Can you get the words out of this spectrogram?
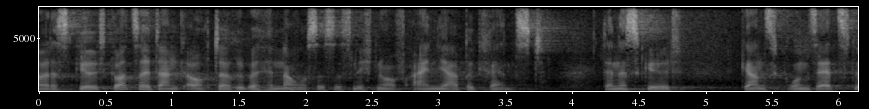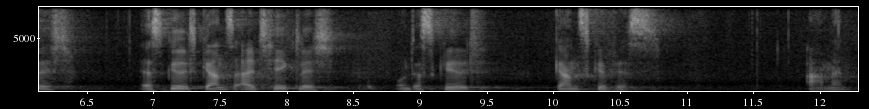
aber das gilt Gott sei Dank auch darüber hinaus. Es ist nicht nur auf ein Jahr begrenzt, denn es gilt ganz grundsätzlich, es gilt ganz alltäglich und es gilt ganz gewiss. Amen.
